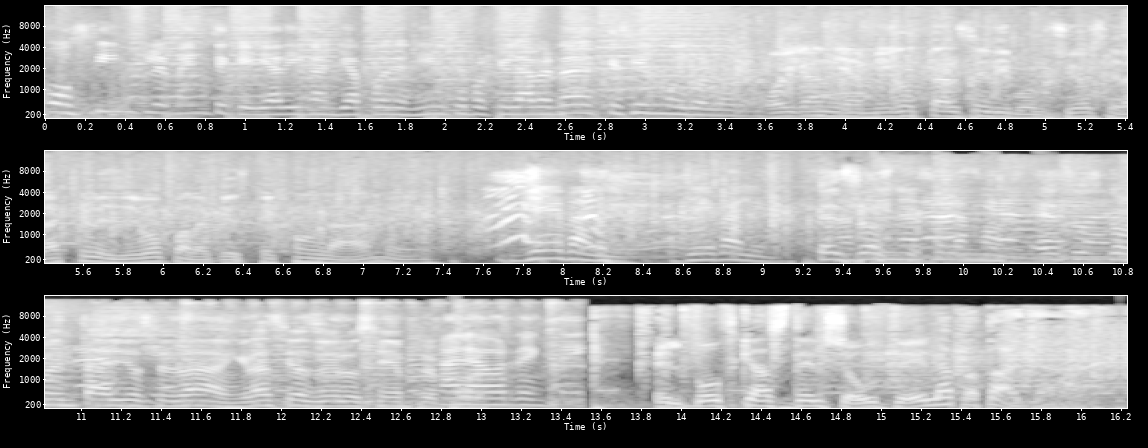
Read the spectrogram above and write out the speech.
o simplemente que ya digan ya pueden irse, porque la verdad es que sí es muy doloroso. Oigan, mi amigo tal se divorció. ¿Será que les llevo para que esté con la AME? Llévale, llévale. Así nace el amor. esos comentarios se dan. Gracias, Vero, siempre. A la orden. El podcast del show de la papaya.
